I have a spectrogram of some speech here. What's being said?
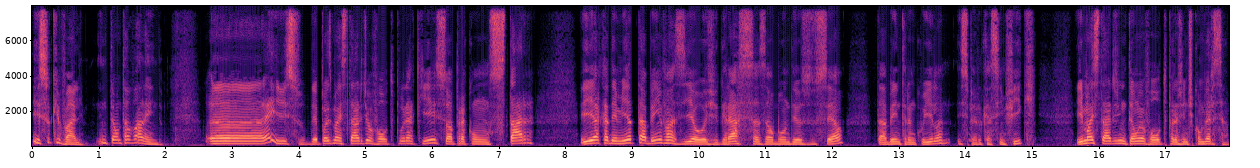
Isso que vale. Então tá valendo. Uh, é isso. Depois, mais tarde, eu volto por aqui só para constar. E a academia tá bem vazia hoje, graças ao bom Deus do céu tá bem tranquila, espero que assim fique. E mais tarde, então, eu volto para a gente conversar.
